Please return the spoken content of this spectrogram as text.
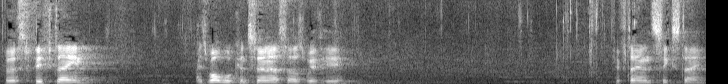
Verse 15 is what we'll concern ourselves with here. 15 and 16.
